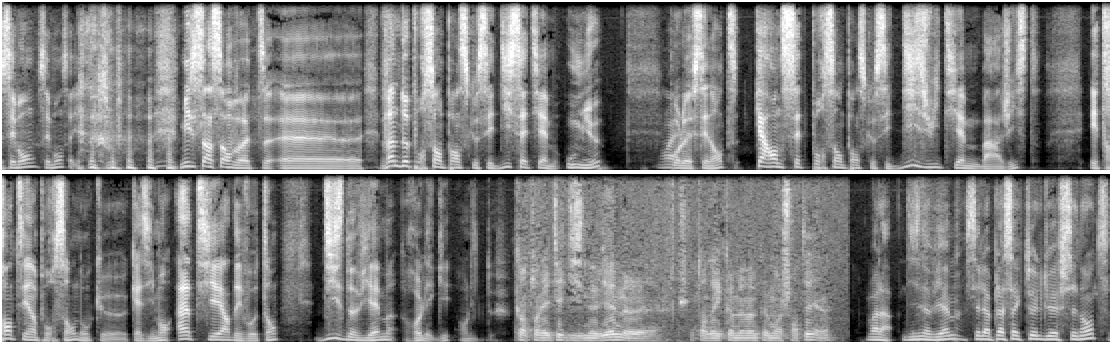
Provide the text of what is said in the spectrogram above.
c'est bon, c'est bon, ça y est. 1500 votes. Euh, 22% pensent que c'est 17e ou mieux Ouais. pour le FC Nantes. 47% pensent que c'est 18e barragiste. Et 31%, donc euh, quasiment un tiers des votants, 19e relégué en Ligue 2. Quand on était 19e, euh, j'entendais quand même un peu moins chanter. Hein. Voilà, 19e. C'est la place actuelle du FC Nantes.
